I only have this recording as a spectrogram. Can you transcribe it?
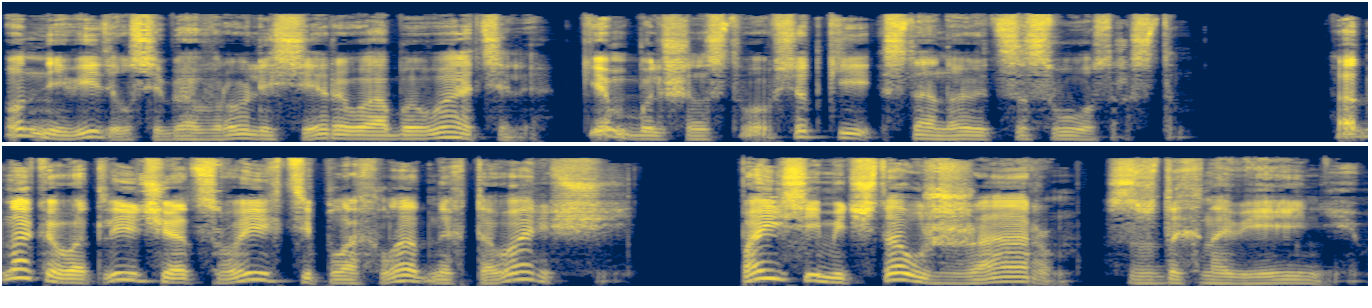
он не видел себя в роли серого обывателя, кем большинство все-таки становится с возрастом. Однако, в отличие от своих теплохладных товарищей, Паисий мечтал с жаром, с вдохновением.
